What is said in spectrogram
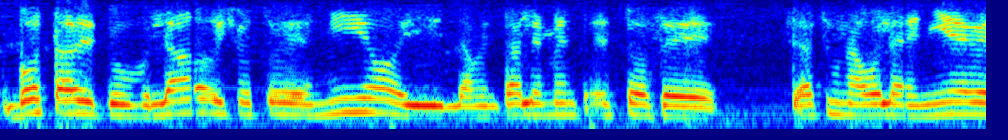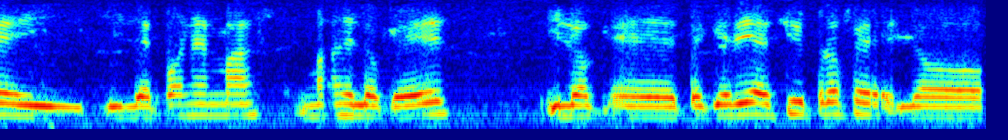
vos estás de tu lado y yo estoy del mío, y lamentablemente esto se, se hace una bola de nieve y, y le ponen más, más de lo que es. Y lo que te quería decir, profe, lo,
